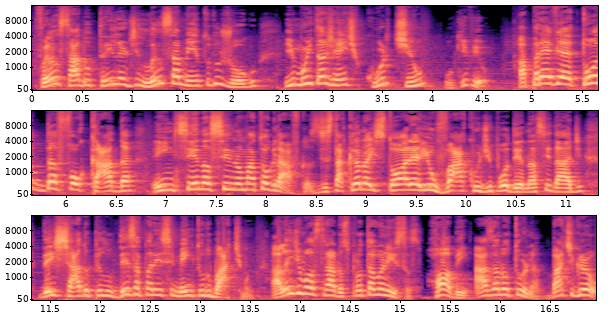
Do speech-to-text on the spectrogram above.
foi lançado o trailer de lançamento do jogo e muita gente curtiu o que viu. A prévia é toda focada em cenas cinematográficas, destacando a história e o vácuo de poder na cidade deixado pelo desaparecimento do Batman. Além de mostrar os protagonistas Robin, Asa Noturna, Batgirl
